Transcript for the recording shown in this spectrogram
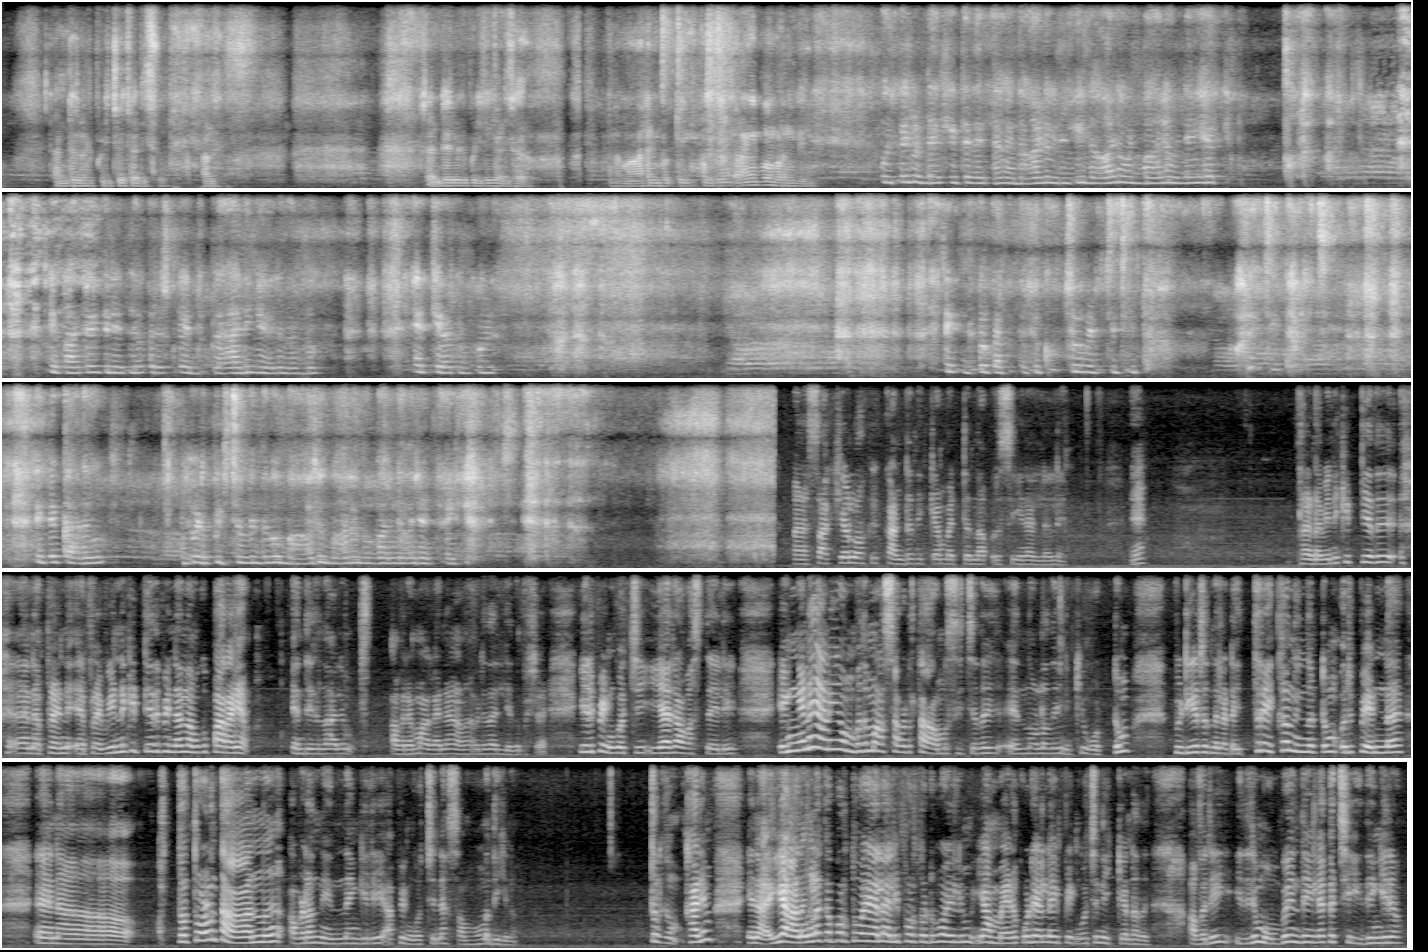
രണ്ടുപേരോട് പിടിച്ചു വെച്ച് അടിച്ചത് ആണ്. രണ്ടുപേരോട് പിടിച്ചു വെച്ച് അടിച്ചത്. മാലയും കുത്തി ഇറങ്ങിപ്പോകാൻ പറഞ്ഞില്ലേ? പ്ലാനിങ് കൊച്ചു പിടിച്ച് ചീത്ത ചീത്ത വിളിച്ച്. എന്റെ കഥവും ഇവിടെ പിടിച്ചോണ്ടിരുന്നപ്പോ മാറി മാറി പറഞ്ഞവരണ്ടായിരിക്കും മനസ്സാക്ഷിയുള്ളവർക്ക് കണ്ടു നിൽക്കാൻ പറ്റുന്ന ഒരു സീനല്ലല്ലേ? ഏ? പ്രണവിന് കിട്ടിയത് പ്രണി പ്രവീണിന് കിട്ടിയത് പിന്നെ നമുക്ക് പറയാം. എന്നിരുന്നാലും അവരെ മകനാണ് അവർ തല്ലിയത്. പക്ഷേ ഈ ഒരു പെൺകൊച്ചി ഈ ഒരു അവസ്ഥയിൽ എങ്ങനെയാണ് ഈ ഒമ്പത് മാസം അവിടെ താമസിച്ചത് എന്നുള്ളത് എനിക്ക് ഒട്ടും പിടികിട്ടുന്നില്ല കേട്ടോ ഇത്രയൊക്കെ നിന്നിട്ടും ഒരു പെണ്ണ് എന്നാ അത്രത്തോളം താന്ന് അവിടെ നിന്നെങ്കിൽ ആ പെൺകൊച്ചിനെ സമ്മതിക്കണം. അത്രക്കും. കാര്യം എന്നാ ഈ ആണുങ്ങളൊക്കെ പുറത്ത് പോയാലും അല്ലെങ്കിൽ പുറത്തോട്ട് പോയാലും ഈ അമ്മയുടെ കൂടെയല്ല ഈ പെൺകൊച്ച് നിൽക്കേണ്ടത്. അവർ ഇതിന് മുമ്പ് എന്തെങ്കിലുമൊക്കെ ചെയ്തെങ്കിലും?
